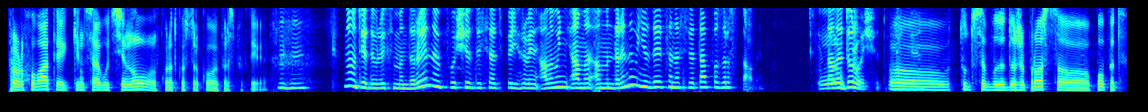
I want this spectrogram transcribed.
прорахувати кінцеву ціну в короткостроковій перспективі. Ну, от я дивлюся мандарини по 65 гривень, але мені, а мандарини, мені здається, на свята позростали. Стали Ну, дорожчі трошки. О, тут все буде дуже просто. Попит,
